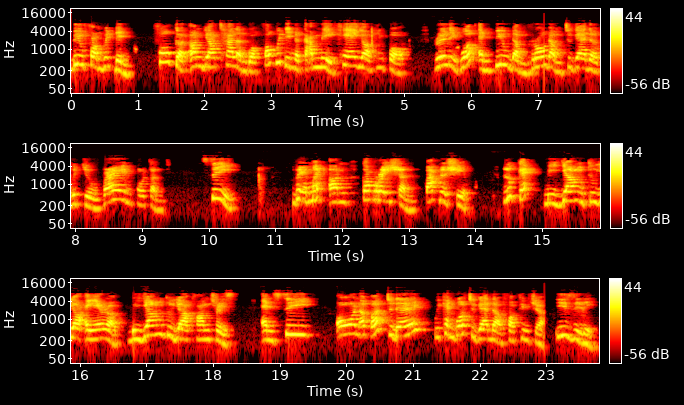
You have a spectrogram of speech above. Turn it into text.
build from within. Focus on your talent work for within the company, care your people. Really work and build them, grow them together with you. Very important. C, very much on cooperation, partnership. Look at beyond to your area, beyond to your countries and see all of us today, we can work together for future easily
